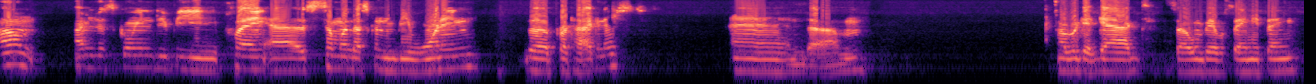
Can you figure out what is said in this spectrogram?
Um, I'm just going to be playing as someone that's going to be warning the protagonist, and um, I would get gagged, so I wouldn't be able to say anything.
